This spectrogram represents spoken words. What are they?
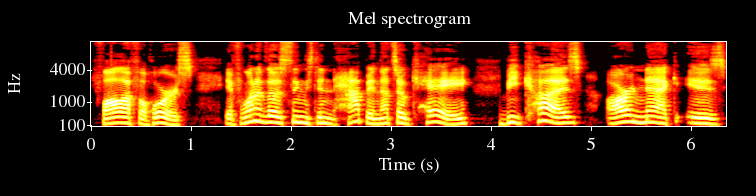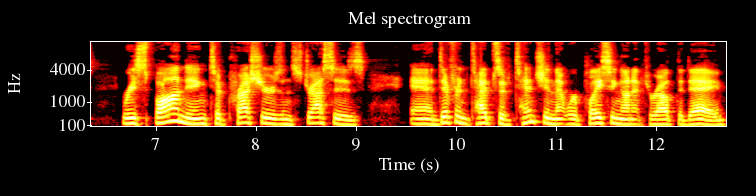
fall off a horse? If one of those things didn't happen, that's okay because our neck is responding to pressures and stresses and different types of tension that we're placing on it throughout the day.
